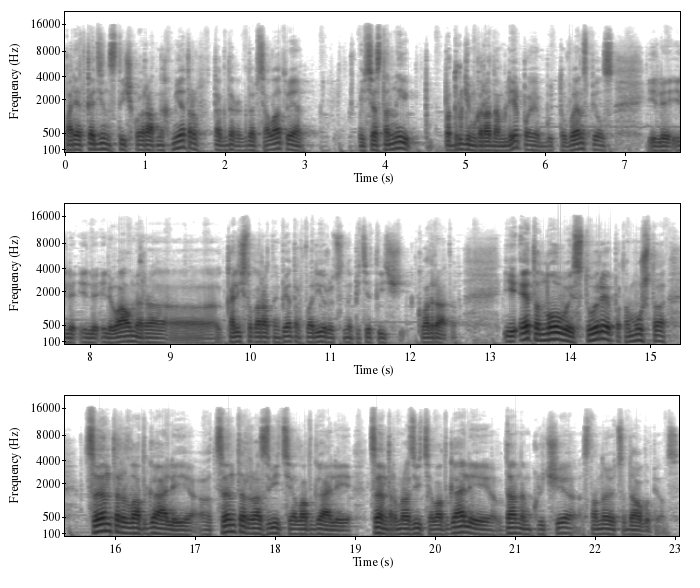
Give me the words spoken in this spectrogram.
порядка 11 тысяч квадратных метров, тогда, когда вся Латвия и все остальные по другим городам Лепа, будь то Венспилс или, или, или, или Валмера, э, количество квадратных метров варьируется на 5000 квадратов. И это новая история, потому что центр Латгалии, э, центр развития Латгалии, центром развития Латгалии в данном ключе становится Даугупилс.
